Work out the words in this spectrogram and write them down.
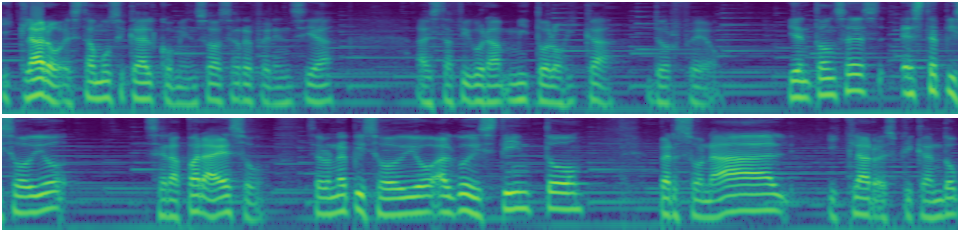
Y claro, esta música del comienzo hace referencia a esta figura mitológica de Orfeo. Y entonces este episodio será para eso, será un episodio algo distinto, personal y claro, explicando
